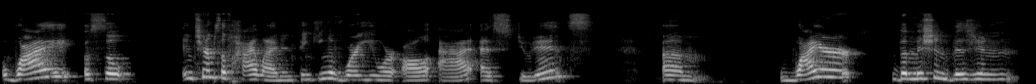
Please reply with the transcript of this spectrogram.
Why, so in terms of Highline and thinking of where you are all at as students, um, why are the mission, vision,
